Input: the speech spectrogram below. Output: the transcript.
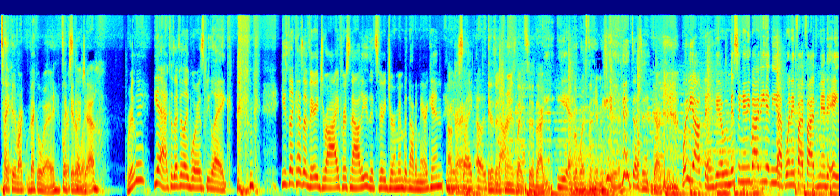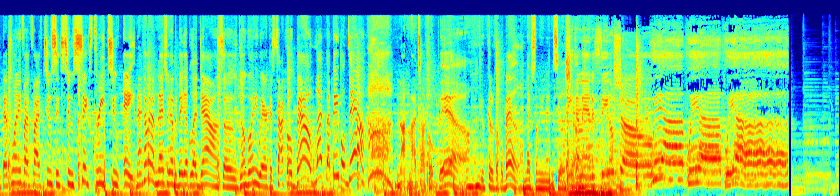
Take it right back away. Take it away. Really? Yeah, because I feel like Boris be like, he's like has a very dry personality that's very German but not American, and you're just like, oh, it doesn't no. translate to like Yeah. the Western Hemisphere. it doesn't. Gotcha. What do y'all think? Are we missing anybody? Hit me up. 1 Amanda 8. That's 1 262 6328. Now, coming up next, we got the big up, let down. So don't go anywhere because Taco Bell let the people down. Not my Taco Bell. You could have Taco Bell. Next on the Amanda Seales Show. Amanda Seales Show. We up, we up, we up.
